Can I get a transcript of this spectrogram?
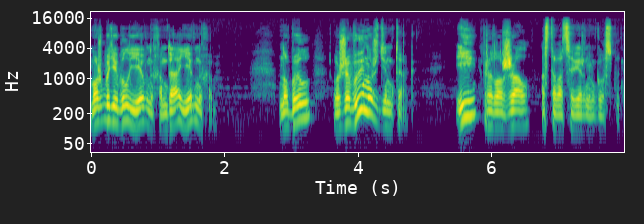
Может быть, и был евнухом, да, евнухом. Но был уже вынужден так. И продолжал оставаться верным Господу.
